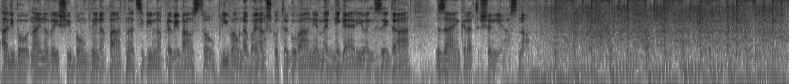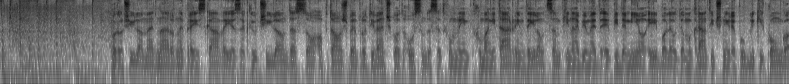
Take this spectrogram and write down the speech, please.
Ali bo najnovejši najnovejši bombni napad na civilno prebivalstvo vplival na vojaško trgovanje med Nigerijo in ZDA, zaenkrat še ni jasno. Poročilo mednarodne preiskave je zaključilo, da so obtožbe proti več kot 80 humanitarnim delavcem, ki naj bi med epidemijo ebole v Demokratični republiki Kongo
